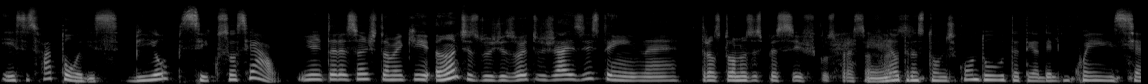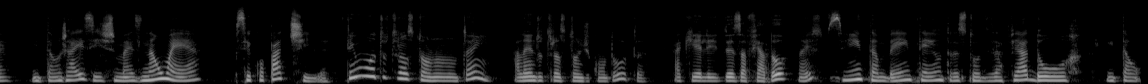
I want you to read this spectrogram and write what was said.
esses fatores biopsicossocial. E é interessante também que antes dos 18 já existem, né, transtornos específicos para essa é. É, o transtorno de conduta, tem a delinquência. Então, já existe, mas não é psicopatia. Tem um outro transtorno, não tem? Além do transtorno de conduta? Aquele desafiador, não é isso? Sim, também tem um transtorno desafiador. Então,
